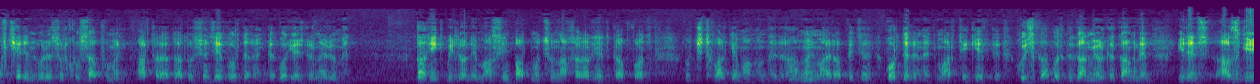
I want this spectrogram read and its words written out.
ովքեր են, որ այսօր խուսափում են արդարադատությունից եւ որտեղ են, որ երկրներում են։ Կա 5 միլիոնի մասին պատմություն նախարարի հետ կապված, ու չթվարկեմ անունները, հա, նույն Մայրապետյան, որտեղ են այդ մարդիկ եւ հույս կա, որ կգան մի օր կկանգնեն իրենց ազգի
